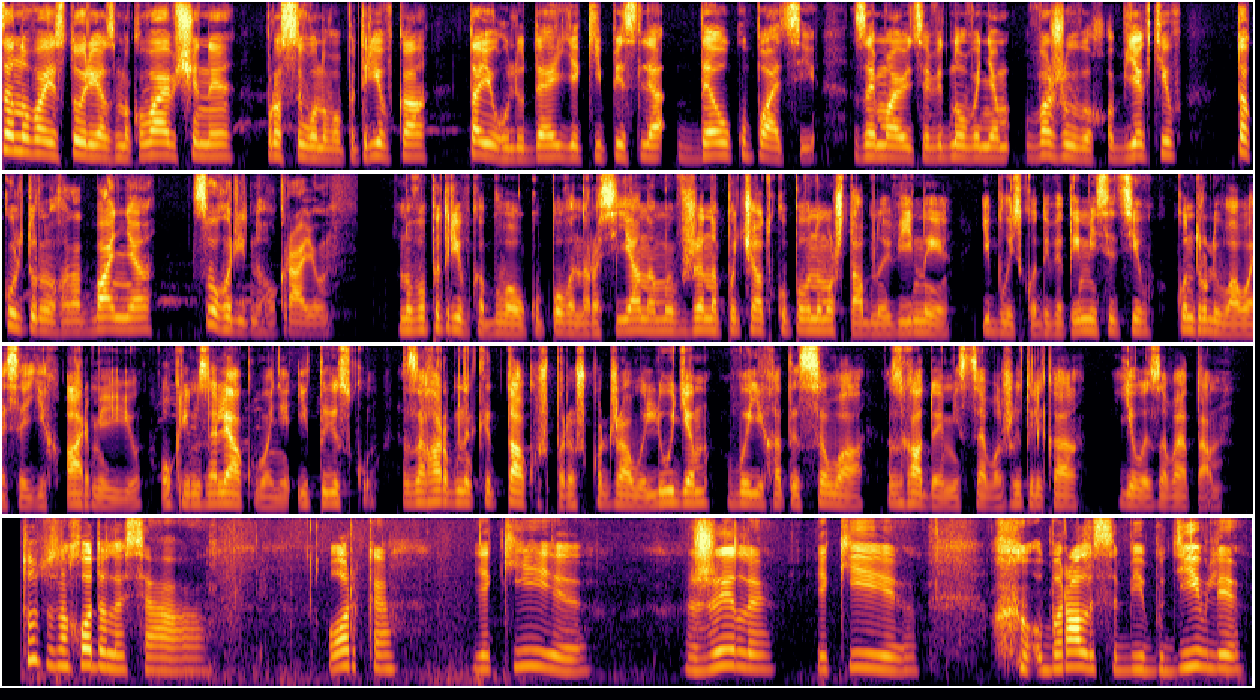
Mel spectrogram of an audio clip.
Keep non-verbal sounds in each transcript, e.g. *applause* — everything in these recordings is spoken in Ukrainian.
Це нова історія з Миколаївщини про село Новопетрівка та його людей, які після деокупації займаються відновленням важливих об'єктів та культурного надбання свого рідного краю. Новопетрівка була окупована росіянами вже на початку повномасштабної війни і близько 9 місяців контролювалася їх армією. Окрім залякування і тиску, загарбники також перешкоджали людям виїхати з села, згадує місцева жителька Єлизавета. Тут знаходилися орки, які жили, які *laughs* обирали собі будівлі,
